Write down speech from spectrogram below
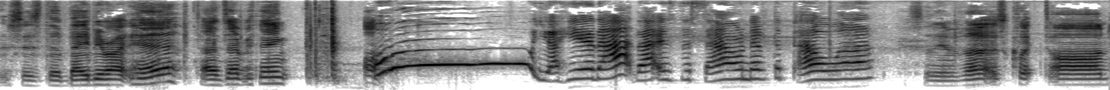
This is the baby right here. Turns everything on. Ooh, you hear that? That is the sound of the power. So the inverter's clicked on.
